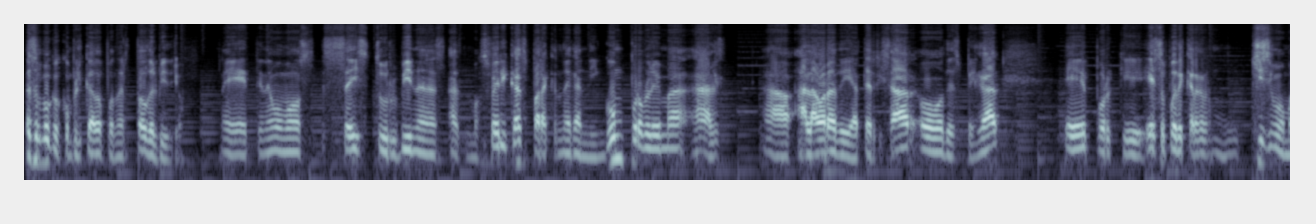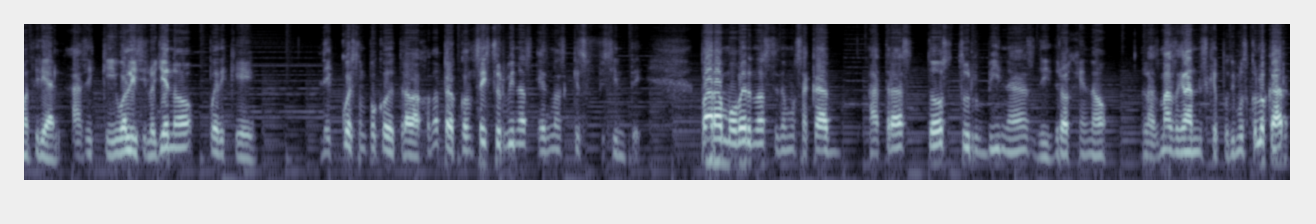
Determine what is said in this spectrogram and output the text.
es un poco complicado poner todo el vidrio. Eh, tenemos seis turbinas atmosféricas para que no hagan ningún problema a, la hora de aterrizar o despegar. Eh, porque eso puede cargar muchísimo material. Así que igual y si lo lleno puede que le cueste un poco de trabajo, ¿no? Pero con seis turbinas es más que suficiente. Para movernos tenemos acá atrás dos turbinas de hidrógeno, las más grandes que pudimos colocar.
